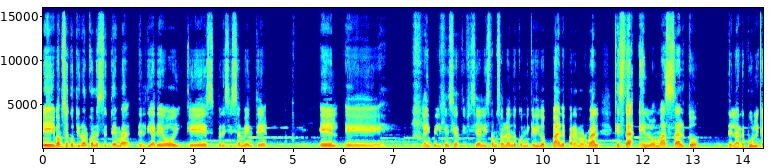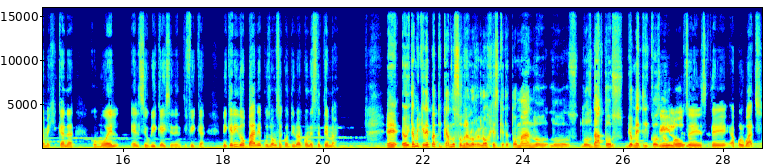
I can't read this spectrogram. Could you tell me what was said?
Eh, vamos a continuar con este tema del día de hoy, que es precisamente el, eh, la inteligencia artificial y estamos hablando con mi querido Bane Paranormal, que está en lo más alto de la República Mexicana, como él, él se ubica y se identifica. Mi querido Bane, pues vamos a continuar con este tema. Eh, ahorita me quedé platicando sobre los relojes que te toman los, los, datos biométricos. Sí, los este, Apple Watch.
